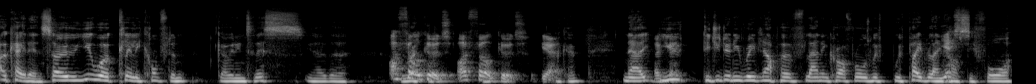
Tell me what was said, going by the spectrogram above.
Okay then. So you were clearly confident going into this. You know the. I felt good. I felt good. Yeah. Okay. Now you did you do any reading up of landing craft rules? We've we've played landing Yes. craft before.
